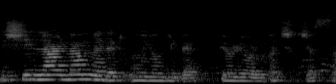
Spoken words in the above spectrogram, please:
Dişillerden medet umuyor gibi görüyorum açıkçası.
